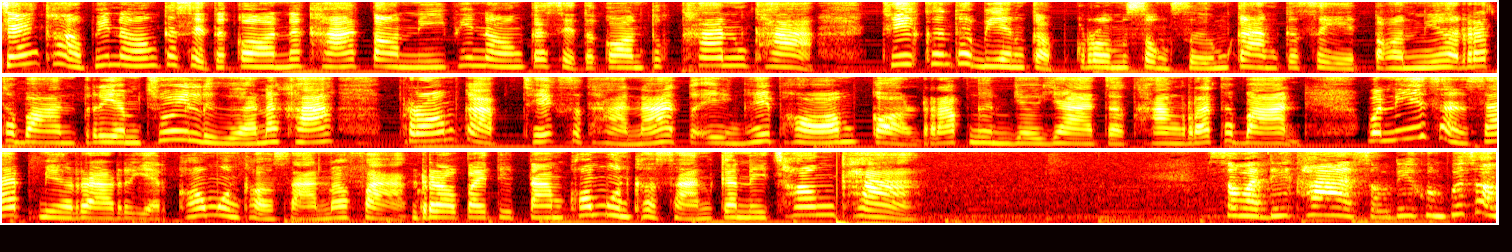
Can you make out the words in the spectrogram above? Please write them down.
แจ้งข่าวพี่น้องเกษตรกรนะคะ ตอนนี้พี่น้องเกษตรกรทุกท่านค่ะ ที่ขึ้นทะเบียนกับกรมส่งเสริมการเกษตรตอนนี้รัฐบาลเตรียมช่วยเหลือนะคะ พร้อมกับเช็คสถานะตัวเองให้พร้อมก่อนรับเงินเยียวยาจากทางรัฐบาล วันนี้สันแซบมีรายละเอียดข้อมูลข่าวสารมาฝาก เราไปติดตามข้อมูลข่าวสารกันในช่องค่ะสวัสดีค่ะ สวัสดีคุณผู้ชม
